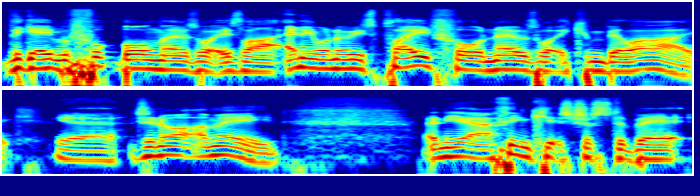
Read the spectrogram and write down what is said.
the game of football knows what he's like. Anyone who he's played for knows what he can be like. Yeah, Do you know what I mean? And yeah, I think it's just a bit.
